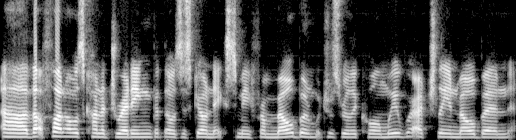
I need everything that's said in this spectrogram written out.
Uh, that flight I was kind of dreading, but there was this girl next to me from Melbourne, which was really cool. And we were actually in Melbourne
